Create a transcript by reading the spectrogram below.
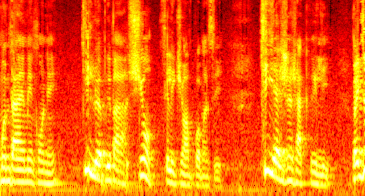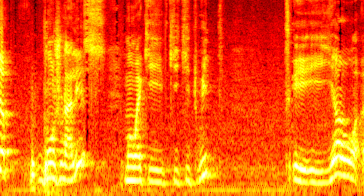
Mwen ta remen konen. Ki le preparasyon seleksyon ap komanse? Ki ye Jean-Jacques Rélé? Par exemple, bon jounaliste, mwen wè ki, ki, ki tweet, e, e yon,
